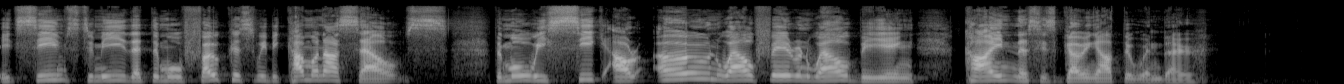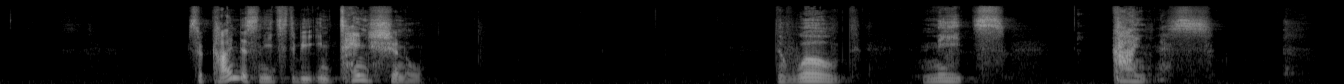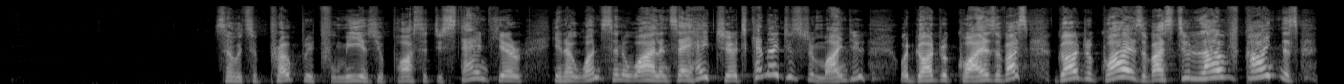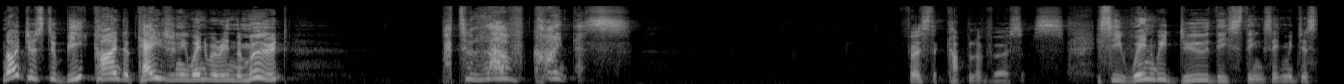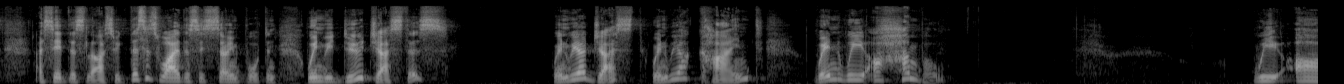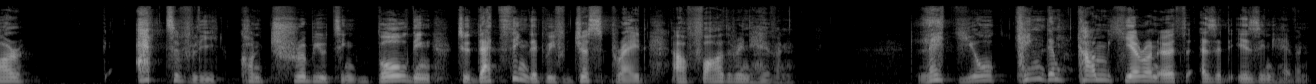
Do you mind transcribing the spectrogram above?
It seems to me that the more focused we become on ourselves, the more we seek our own welfare and well being, kindness is going out the window. So, kindness needs to be intentional. The world needs kindness. So it's appropriate for me as your pastor to stand here, you know, once in a while and say, Hey, church, can I just remind you what God requires of us? God requires of us to love kindness, not just to be kind occasionally when we're in the mood, but to love kindness. First, a couple of verses. You see, when we do these things, let me just, I said this last week, this is why this is so important. When we do justice, when we are just, when we are kind, when we are humble, we are actively contributing, building to that thing that we've just prayed, our Father in heaven. Let your kingdom come here on earth as it is in heaven.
